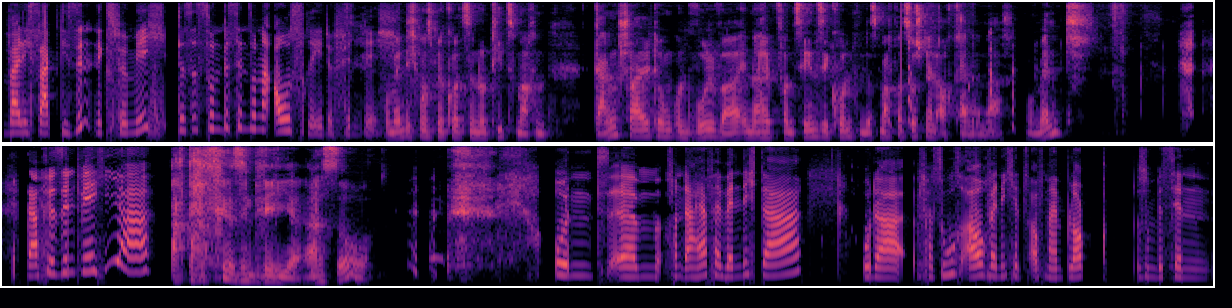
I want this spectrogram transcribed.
weil ich sage, die sind nichts für mich, das ist so ein bisschen so eine Ausrede, finde ich. Moment, ich muss mir kurz eine Notiz machen. Gangschaltung und Vulva innerhalb von zehn Sekunden, das macht uns so schnell auch keiner nach. Moment. Dafür sind wir hier. Ach, dafür sind wir hier. Ach so. Und ähm, von daher verwende ich da oder versuche auch, wenn ich jetzt auf meinem Blog so ein bisschen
